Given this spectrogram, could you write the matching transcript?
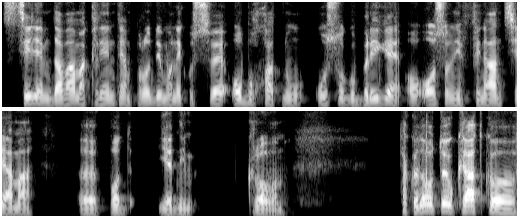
s ciljem da vama klijentima ponudimo neku sve obuhvatnu uslugu brige o osnovnim financijama e, pod jednim krovom. Tako da ovo to je ukratko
